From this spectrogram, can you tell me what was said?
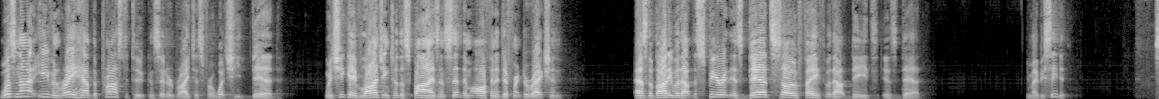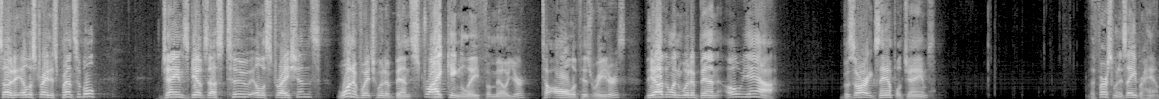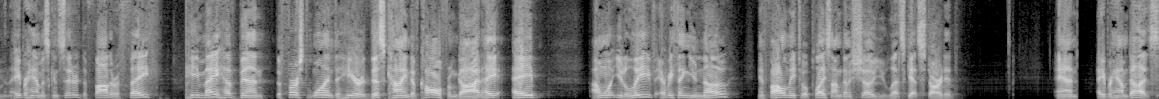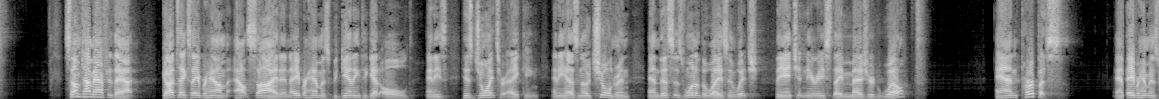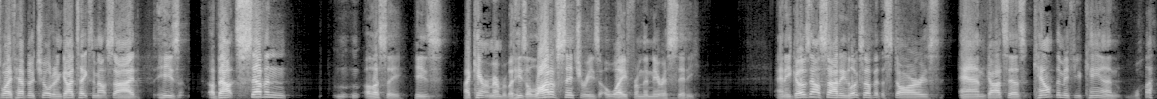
was not even Rahab the prostitute considered righteous for what she did when she gave lodging to the spies and sent them off in a different direction? As the body without the spirit is dead, so faith without deeds is dead. You may be seated. So, to illustrate his principle, James gives us two illustrations one of which would have been strikingly familiar to all of his readers. The other one would have been, oh, yeah. Bizarre example, James. The first one is Abraham. And Abraham is considered the father of faith. He may have been the first one to hear this kind of call from God Hey, Abe, I want you to leave everything you know and follow me to a place I'm going to show you. Let's get started. And Abraham does. Sometime after that, God takes Abraham outside, and Abraham is beginning to get old, and he's, his joints are aching, and he has no children. And this is one of the ways in which the ancient Near East they measured wealth and purpose. And Abraham and his wife have no children. God takes him outside. He's about seven, uh, let's see, he's, I can't remember, but he's a lot of centuries away from the nearest city. And he goes outside and he looks up at the stars, and God says, Count them if you can. What?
